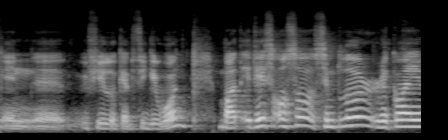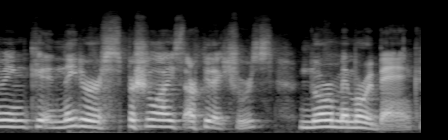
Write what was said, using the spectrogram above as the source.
in, uh, if you look at figure 1, but it is also simpler, requiring neither specialized architectures nor memory bank.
